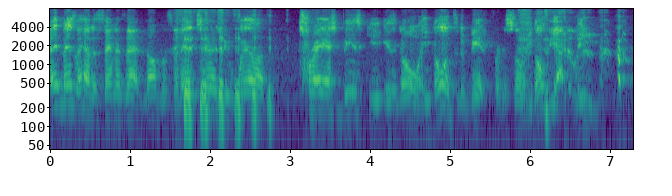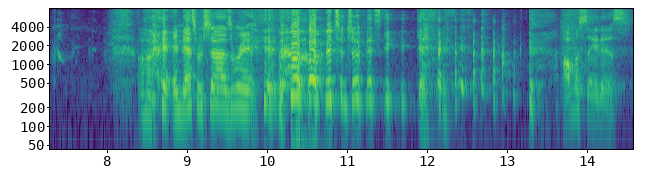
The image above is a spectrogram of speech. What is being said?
They basically have the same exact number, so that tells you where Trash Biscuit is going. He's going to the bench pretty soon. He's gonna be out the league. All right, and that's Rashad's rant. Mitchell Trubisky. I'm gonna say this:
